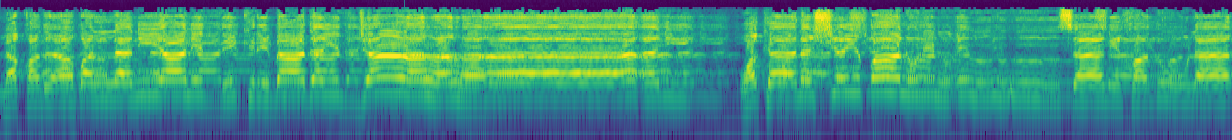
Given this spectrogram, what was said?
لقد أضلني عن الذكر بعد إذ جاءني وكان الشيطان للإنسان خذولا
